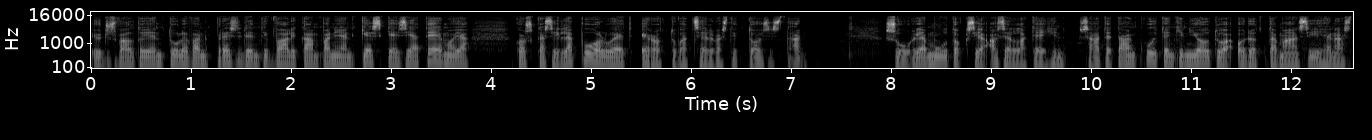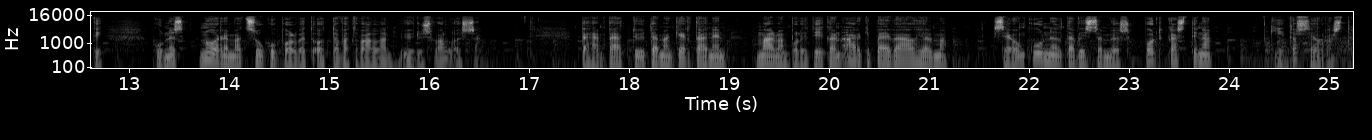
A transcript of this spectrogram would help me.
Yhdysvaltojen tulevan presidentinvaalikampanjan keskeisiä teemoja, koska sillä puolueet erottuvat selvästi toisistaan. Suuria muutoksia aselakeihin saatetaan kuitenkin joutua odottamaan siihen asti, kunnes nuoremmat sukupolvet ottavat vallan Yhdysvalloissa. Tähän päättyy tämänkertainen maailmanpolitiikan arkipäiväohjelma. Se on kuunneltavissa myös podcastina. Kiitos seurasta.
